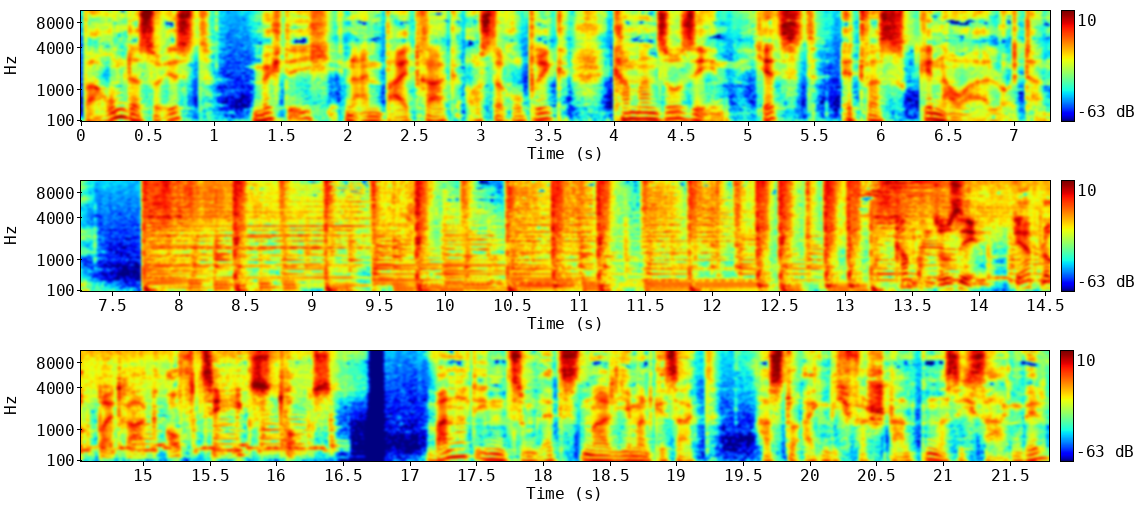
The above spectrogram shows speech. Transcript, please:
Warum das so ist, möchte ich in einem Beitrag aus der Rubrik Kann man so sehen jetzt etwas genauer erläutern. Kann man so sehen, der Blogbeitrag auf CX Talks. Wann hat Ihnen zum letzten Mal jemand gesagt, hast du eigentlich verstanden, was ich sagen will?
